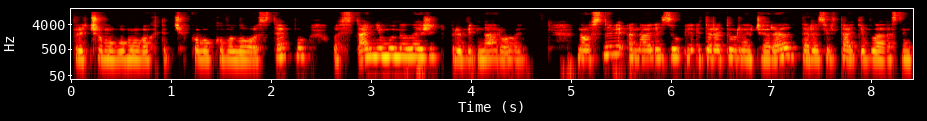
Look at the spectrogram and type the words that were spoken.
причому в умовах типчаково-ковалого степу останньому належить провідна роль. На основі аналізу літературних джерел та результатів власних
